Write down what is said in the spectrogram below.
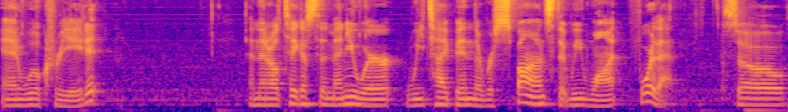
And we'll create it. And then it'll take us to the menu where we type in the response that we want for that. So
